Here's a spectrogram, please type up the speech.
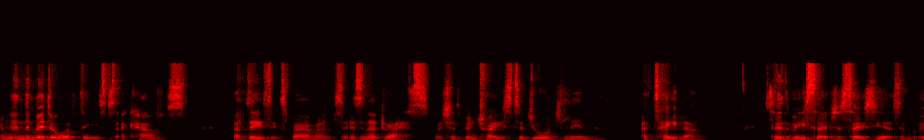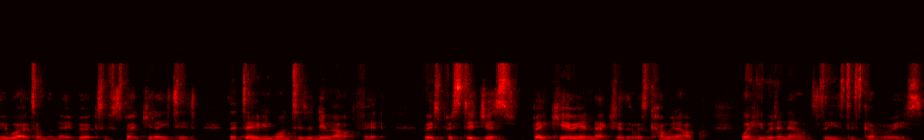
And in the middle of these accounts, of these experiments is an address which has been traced to George Lynn, a tailor. So the research associates who worked on the notebooks have speculated that Davy wanted a new outfit for his prestigious Bakerian lecture that was coming up, where he would announce these discoveries.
